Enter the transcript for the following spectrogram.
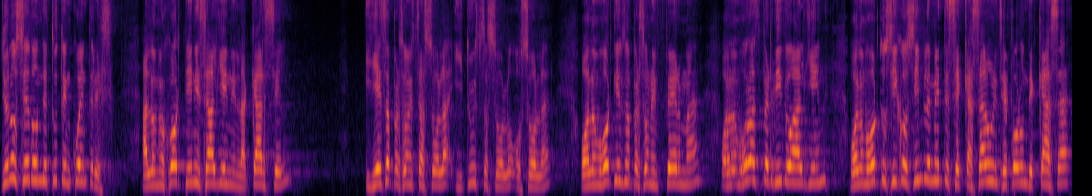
Yo no sé dónde tú te encuentres. A lo mejor tienes a alguien en la cárcel y esa persona está sola y tú estás solo o sola o a lo mejor tienes una persona enferma, o a lo mejor has perdido a alguien, o a lo mejor tus hijos simplemente se casaron y se fueron de casa,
